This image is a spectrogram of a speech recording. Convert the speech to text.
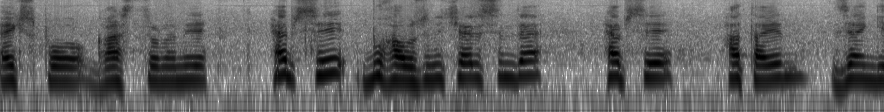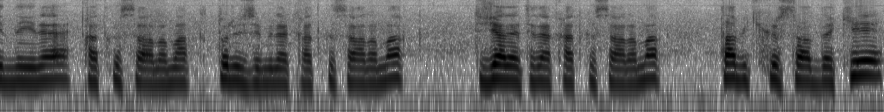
expo, gastronomi hepsi bu havuzun içerisinde. Hepsi Hatay'ın zenginliğine katkı sağlamak, turizmine katkı sağlamak, ticaretine katkı sağlamak. Tabii ki kırsaldaki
